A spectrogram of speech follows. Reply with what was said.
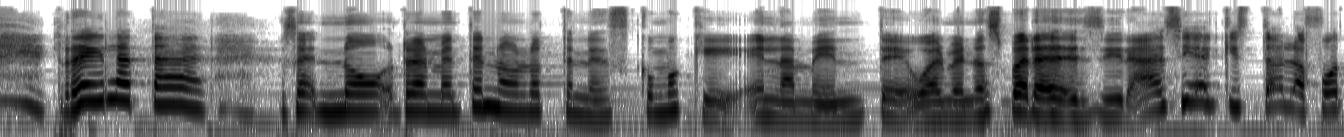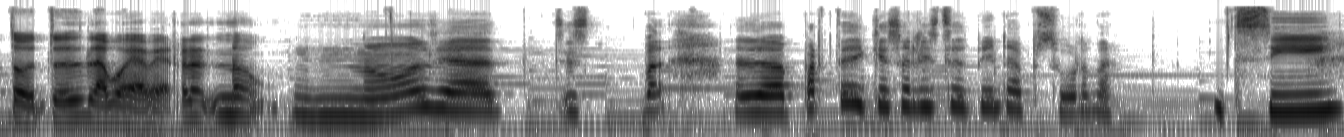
regla tal. O sea, no, realmente no lo tenés como que en la mente, o al menos para decir, ah, sí, aquí está la foto, entonces la voy a ver. No, No, o sea, es- aparte de que esa lista es bien absurda. sí.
